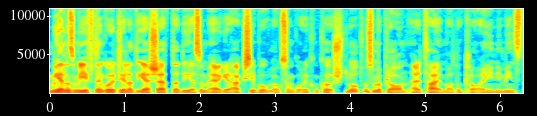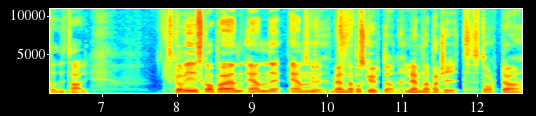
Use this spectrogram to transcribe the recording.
Medlemsavgiften går till att ersätta det som äger aktiebolag som går i konkurs. Låt vad som är plan är tajmad och klar in i minsta detalj. Ska vi skapa en, en, en Ska vi vända på skutan, lämna partiet, starta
